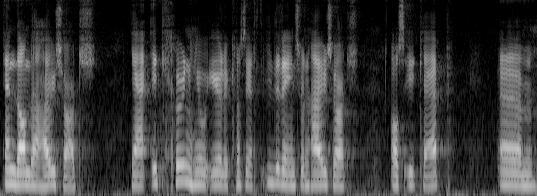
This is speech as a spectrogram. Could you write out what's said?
En dan de huisarts. Ja, ik gun heel eerlijk gezegd iedereen zo'n huisarts als ik heb. Um,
